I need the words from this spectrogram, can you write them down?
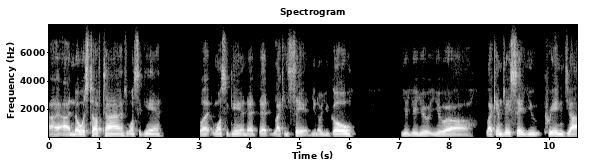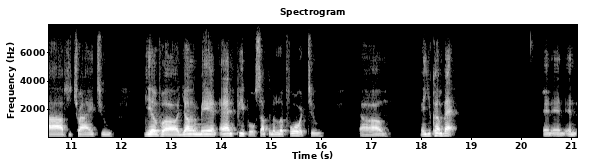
I, I know it's tough times once again, but once again, that that like he said, you know, you go, you you you you uh like MJ said, you creating jobs, you're trying to give uh, young men and people something to look forward to, um, and you come back and and and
